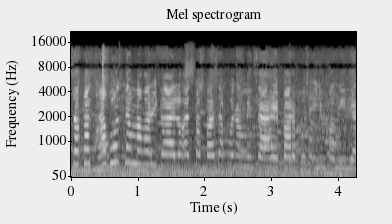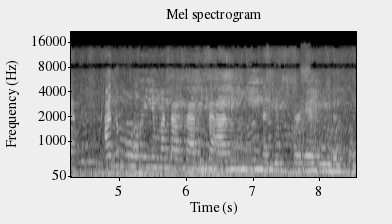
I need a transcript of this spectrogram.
sa pag-abot ng mga regalo at pagbasa po ng mensahe para po sa inyong pamilya, ano po ang inyong masasabi sa aming team na Gifts for Everyone po?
